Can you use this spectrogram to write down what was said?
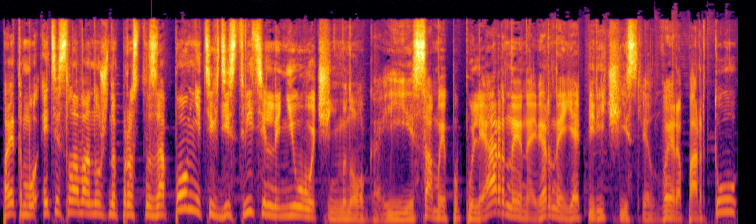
Поэтому эти слова нужно просто запомнить, их действительно не очень много. И самые популярные, наверное, я перечислил. В аэропорту,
